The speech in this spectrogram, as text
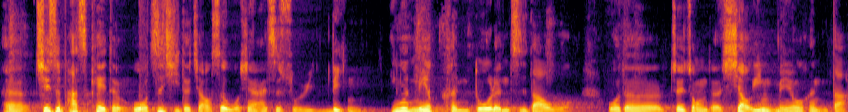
呃，其实 Podcast 我自己的角色，我现在还是属于零，因为没有很多人知道我，我的这种的效应没有很大。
